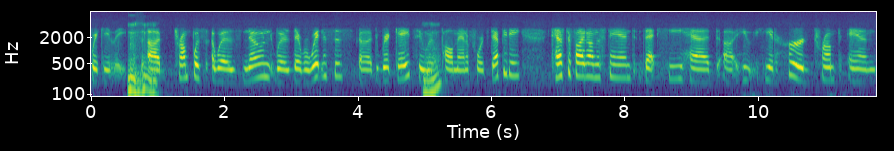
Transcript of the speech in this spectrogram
WikiLeaks. Mhm. Uh, Trump was was known was there were witnesses. Uh, Rick Gates, who was Mhm. Paul Manafort's deputy, testified on the stand that he had uh, he he had heard Trump and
